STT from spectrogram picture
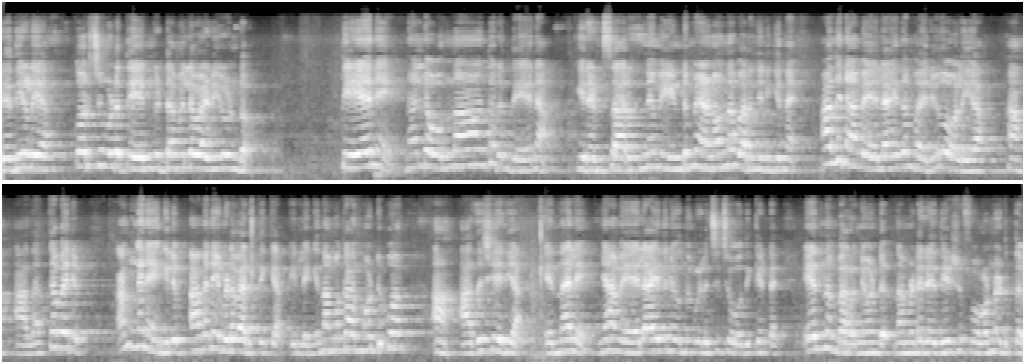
രതിളിയ കുറച്ചും കൂടെ തേൻ കിട്ടാൻ വല്ല വഴിയുണ്ടോ? തേനെ നല്ല ഒന്നാം തരം തേനാ. കിരൺ സാറിന് വീണ്ടും വേണോന്നാ പറഞ്ഞിരിക്കുന്നേ. അതിനാ വേലായുധം വരുമോ ഒളിയ ആ അതൊക്കെ വരും. അങ്ങനെയെങ്കിലും അവനെ ഇവിടെ വരുത്തിക്കാം. ഇല്ലെങ്കിൽ നമുക്ക് അങ്ങോട്ട് പോവാം. ആ അത് ശരിയാ. എന്നാലേ ഞാൻ വേലായുധനെ ഒന്ന് വിളിച്ച് ചോദിക്കട്ടെ. എന്നും പറഞ്ഞുകൊണ്ട് നമ്മുടെ രതീഷ് ഫോൺ എടുത്ത്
